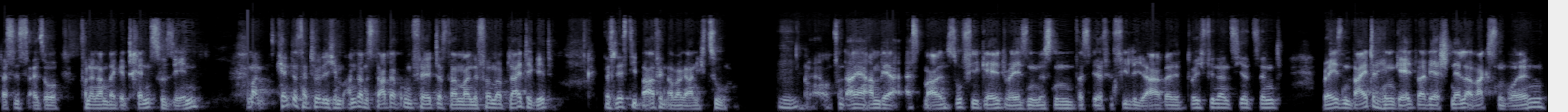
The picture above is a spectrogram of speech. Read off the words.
Das ist also voneinander getrennt zu sehen. Man kennt es natürlich im anderen Startup-Umfeld, dass dann mal eine Firma pleite geht. Das lässt die BaFin aber gar nicht zu. Mhm. Und von daher haben wir erstmal so viel Geld raisen müssen, dass wir für viele Jahre durchfinanziert sind, raisen weiterhin Geld, weil wir schneller wachsen wollen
